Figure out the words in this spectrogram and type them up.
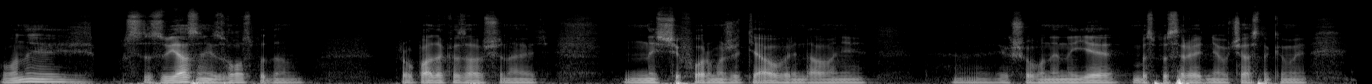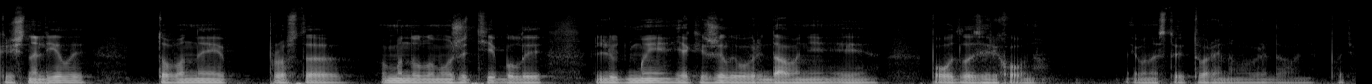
вони зв'язані з Господом. Прабхупада казав, що навіть нижчі форми життя у Вріндавані, е, якщо вони не є безпосередньо учасниками Крішналіли, то вони просто в минулому житті були людьми, які жили у Вріндавані і поводились гріховно. І вони стають тваринами у Вріндавані потім.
